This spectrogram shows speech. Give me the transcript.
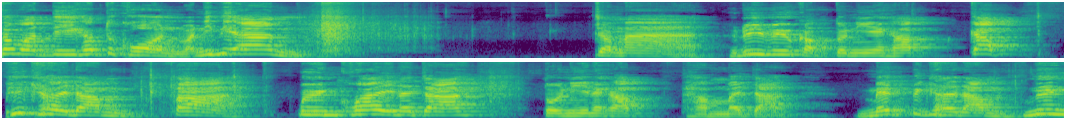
สวัสดีครับทุกคน วันนี้พี่อันจะมารีวิวกับตัวนี้ครับ กับพริกไทยดำตาปืนไข่นะจ๊ะ ตัวนี้นะครับทำมาจากเม็ดพริกไทยดำหนึ่ง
